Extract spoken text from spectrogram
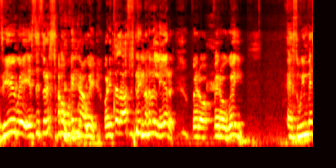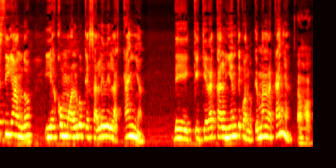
Sí, güey, esta historia está buena, güey. Ahorita la vas a terminar de leer. Pero, pero, güey, estuve investigando y es como algo que sale de la caña. De que queda caliente cuando queman la caña. Ajá.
